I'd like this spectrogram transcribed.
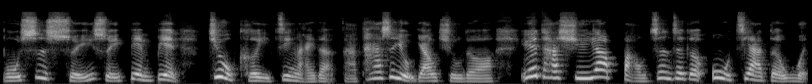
不是随随便便就可以进来的啊，它是有要求的哦，因为它需要保证这个物价的稳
